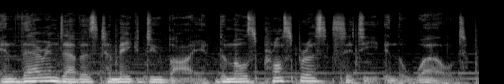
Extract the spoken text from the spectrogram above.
in their endeavors to make Dubai the most prosperous city in the world.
